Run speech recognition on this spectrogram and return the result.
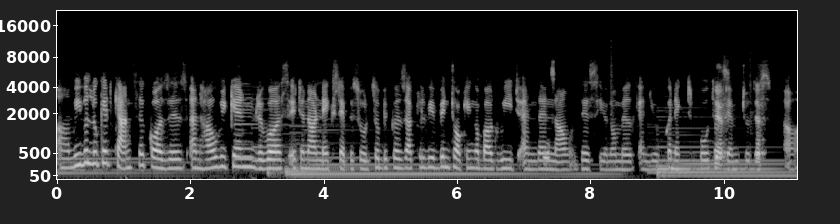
Uh, we will look at cancer causes and how we can reverse it in our next episode. So, because Akhil, we've been talking about wheat and then Yes. now this, you know, milk, and you connected both Yes, of them to yes. this uh,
